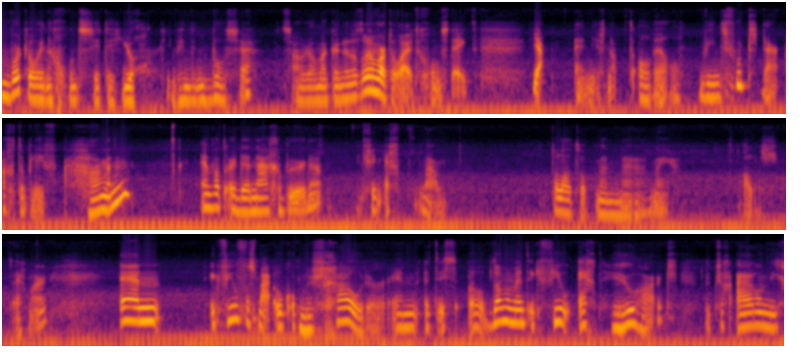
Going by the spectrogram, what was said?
een wortel in de grond zitten. Joh, je bent in het bos, hè? Het zou zomaar kunnen dat er een wortel uit de grond steekt. Ja, en je snapt al wel wiens voet daarachter bleef hangen. En wat er daarna gebeurde. Ik ging echt, nou, plat op mijn, uh, nou ja, alles, zeg maar. En ik viel volgens mij ook op mijn schouder. En het is op dat moment, ik viel echt heel hard. Ik zag Aaron, die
